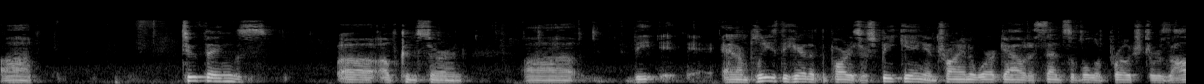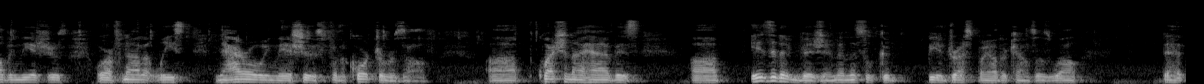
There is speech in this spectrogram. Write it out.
Uh, two things uh, of concern. Uh, the, and I'm pleased to hear that the parties are speaking and trying to work out a sensible approach to resolving the issues, or if not, at least narrowing the issues for the court to resolve. Uh, the question I have is, uh, is it envisioned, and this could be addressed by other counsel as well, that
